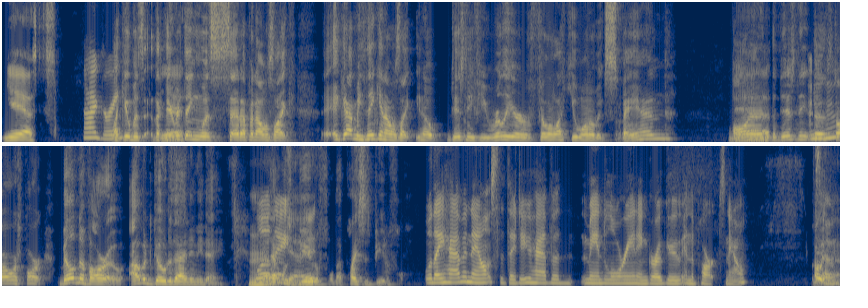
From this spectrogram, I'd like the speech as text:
Yes. I agree. like it was like Yes. everything was set up, and I was like, it got me thinking. I was like, you know, Disney, if you really are feeling like you want to expand, on the Disney, the Mhm. Star Wars park. build Navarro, I would go to that any day. Well, that they- was Yeah, it- beautiful. that place is beautiful. Well, they have announced that they do have a Mandalorian and Grogu in the parks now. Oh So-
